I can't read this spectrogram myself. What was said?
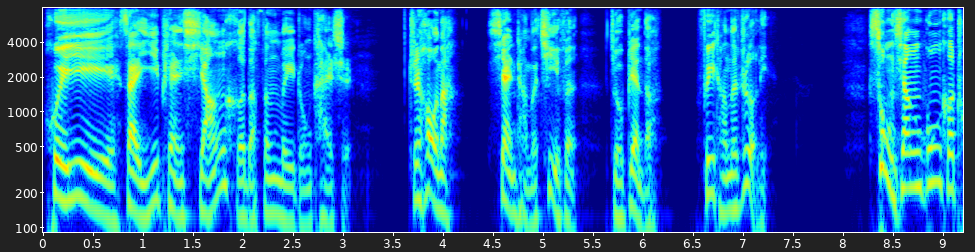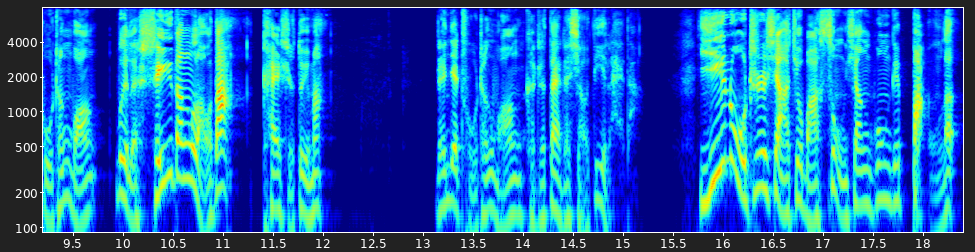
会议在一片祥和的氛围中开始，之后呢，现场的气氛就变得非常的热烈。宋襄公和楚成王为了谁当老大开始对骂，人家楚成王可是带着小弟来的，一怒之下就把宋襄公给绑了，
